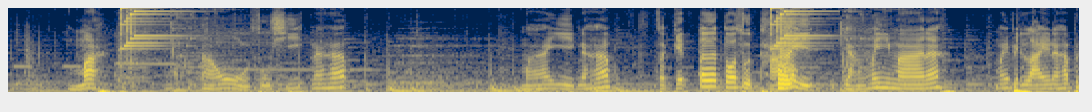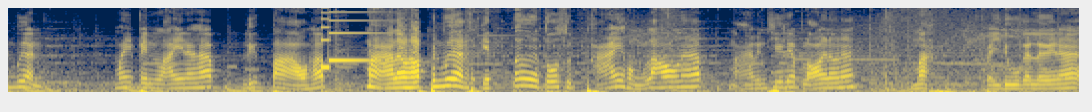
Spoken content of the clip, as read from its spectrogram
ๆ มา เอาซูชินะครับ มาอีกนะครับสเก็ตเตอร์ตัวสุดท้ายยังไม่มานะ ไม่เป็นไรนะครับเพื่อนๆ ไม่เป็นไรนะครับ หรือเปล่าครับ มาแล้วครับเพื่อนๆสเก็ตเตอร์ตัวสุดท้ายของเรานะครับ มาเป็นที่เรียบร้อยแล้วนะ มา ไปดูกันเลยนะฮะ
